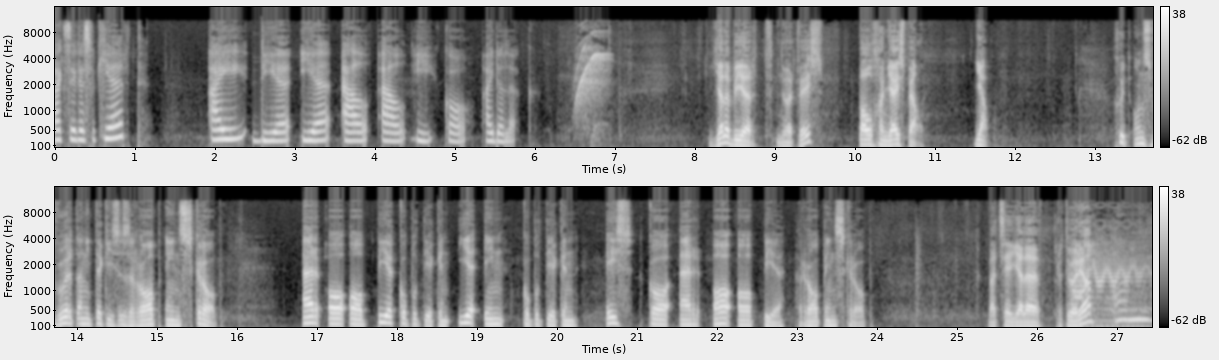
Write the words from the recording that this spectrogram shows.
ek sê dis verkeerd. Y D E L L I K. Ydelik. julle beurt, Noordwes. Paul, gaan jy spel? Ja. Goed, ons woord aan die tikkies is raap en skraap. R A A P koppelteken E N koppelteken S K R A A P raap en skraap. Wat sê julle, Pretoria? Um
